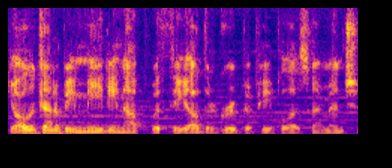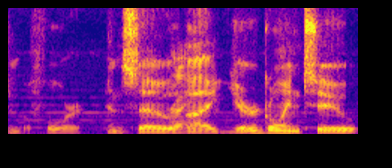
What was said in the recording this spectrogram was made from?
y'all are going to be meeting up with the other group of people as i mentioned before and so Right. uh you're going to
